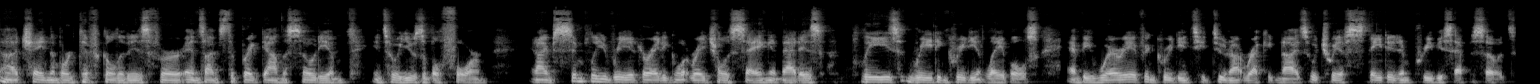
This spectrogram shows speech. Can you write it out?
uh, chain, the more difficult it is for enzymes to break down the sodium into a usable form. And I'm simply reiterating what Rachel is saying, and that is please read ingredient labels and be wary of ingredients you do not recognize, which we have stated in previous episodes.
